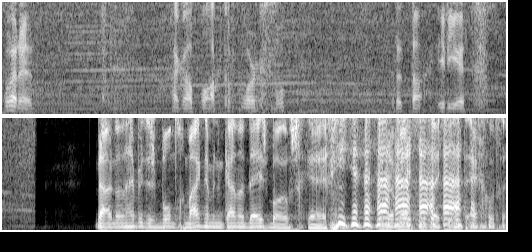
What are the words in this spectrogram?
What a... I got blocked, of course. What a idiot. Nou, dan heb je dus bond gemaakt en heb je een Canadees boos gekregen. En Dan weet je dat je het echt goed...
